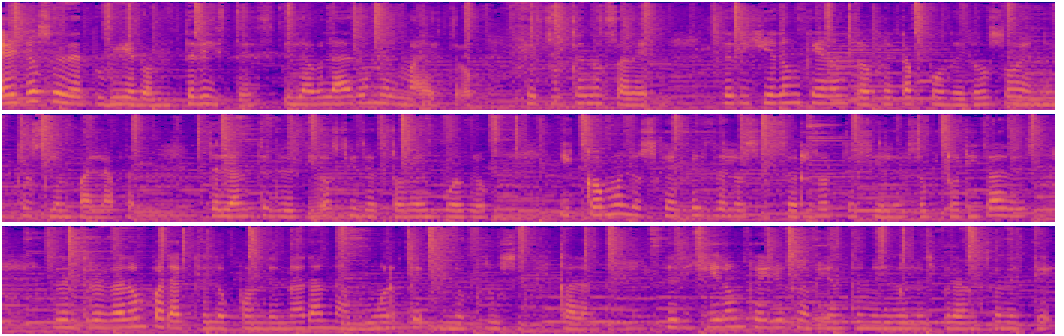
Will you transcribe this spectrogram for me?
Ellos se detuvieron, tristes, y le hablaron del Maestro, Jesús de Nazaret. Le dijeron que era un profeta poderoso en hechos y en palabras, delante de Dios y de todo el pueblo, y cómo los jefes de los sacerdotes y las autoridades lo entregaron para que lo condenaran a muerte y lo crucificaran. Le dijeron que ellos habían tenido la esperanza de que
